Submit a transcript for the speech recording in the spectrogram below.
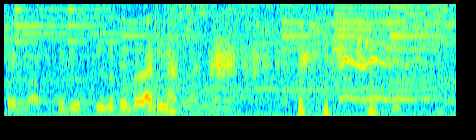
Tembak aku joker ke tembak tadi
